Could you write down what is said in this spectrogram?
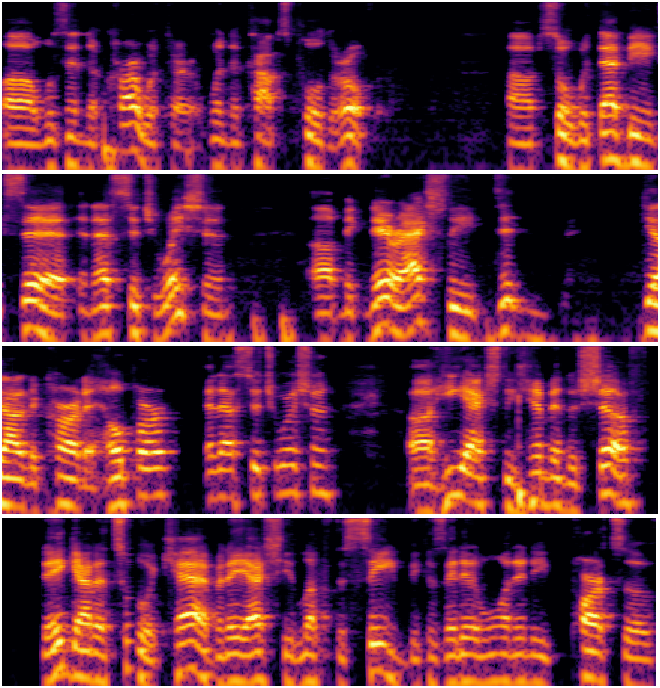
uh, was in the car with her when the cops pulled her over. Um, so, with that being said, in that situation, uh, McNair actually didn't get out of the car to help her in that situation. Uh, he actually, him and the chef, they got into a cab and they actually left the scene because they didn't want any parts of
